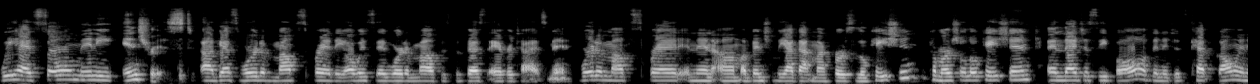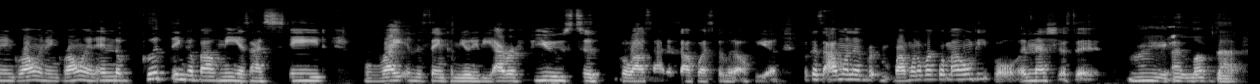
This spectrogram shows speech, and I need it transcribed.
we had so many interest. I guess word of mouth spread. They always say word of mouth is the best advertisement. Word of mouth spread spread. And then um, eventually I got my first location, commercial location, and that just evolved and it just kept going and growing and growing. And the good thing about me is I stayed right in the same community. I refuse to go outside of Southwest Philadelphia because I want to I want to work with my own people, and that's just it. Right. I love that.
